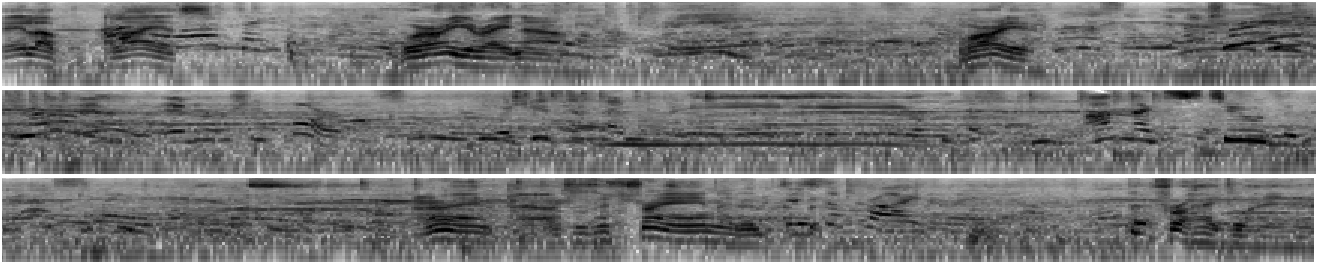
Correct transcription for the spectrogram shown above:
Caleb, Elias, where are you right now? Where are you? In. In, Hershey Park. Which is in Pennsylvania. I'm next to the grasslands. All right, uh, this is a train. And This is the Pride Land. the Pride Land.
